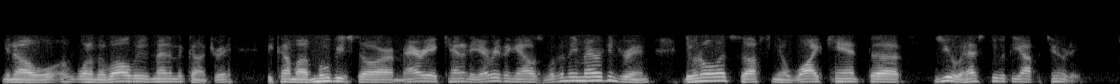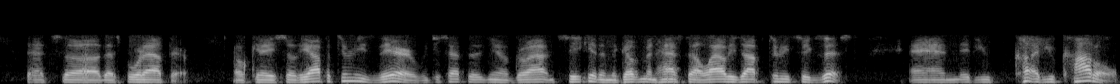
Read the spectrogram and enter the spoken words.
you know, one of the wealthiest men in the country, become a movie star, marry a Kennedy, everything else, living the American dream, doing all that stuff, you know, why can't uh, you? It has to do with the opportunity that's uh, that's brought out there. Okay, so the opportunity is there. We just have to, you know, go out and seek it, and the government has to allow these opportunities to exist. And if you if you coddle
